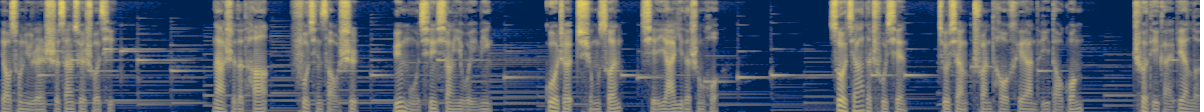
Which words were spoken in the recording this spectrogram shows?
要从女人十三岁说起。那时的他，父亲早逝，与母亲相依为命，过着穷酸且压抑的生活。作家的出现，就像穿透黑暗的一道光。彻底改变了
